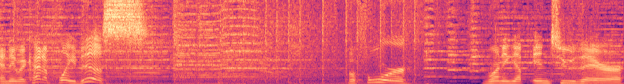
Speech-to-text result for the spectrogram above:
And they would kind of play this before running up into their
